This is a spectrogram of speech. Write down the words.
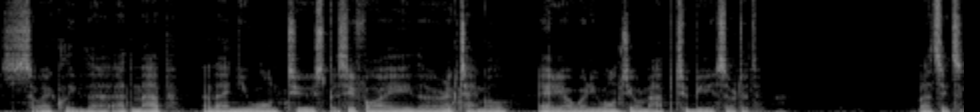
So I click the add map and then you want to specify the rectangle area where you want your map to be inserted. That's it.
